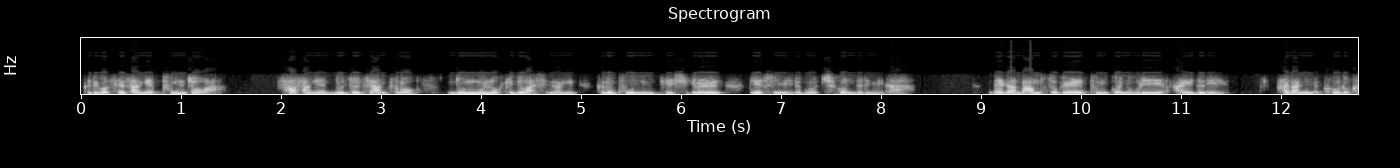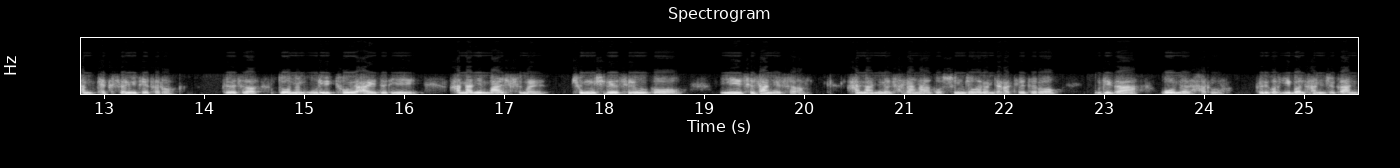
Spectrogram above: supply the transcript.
그리고 세상의 풍조와 사상에 물들지 않도록 눈물로 기도하시는 그런 부모님 되시기를 예수님 이름으로 축원드립니다. 내가 마음속에 품고 있는 우리 아이들이 하나님의 거룩한 백성이 되도록 그래서 또는 우리 교회 아이들이 하나님 말씀을 중심에 세우고 이 세상에서 하나님을 사랑하고 순종하는 자가 되도록 우리가 오늘 하루 그리고 이번 한 주간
